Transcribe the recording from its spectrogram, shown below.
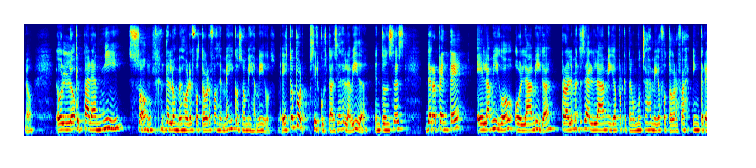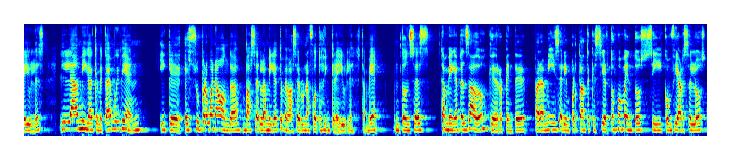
¿no? O lo que para mí son de los mejores fotógrafos de México son mis amigos. Esto por circunstancias de la vida. Entonces, de repente, el amigo o la amiga, probablemente sea la amiga, porque tengo muchas amigas fotógrafas increíbles, la amiga que me cae muy bien y que es súper buena onda, va a ser la amiga que me va a hacer unas fotos increíbles también. Entonces, también he pensado que de repente para mí sería importante que ciertos momentos sí confiárselos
